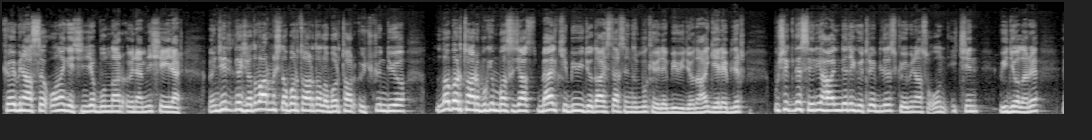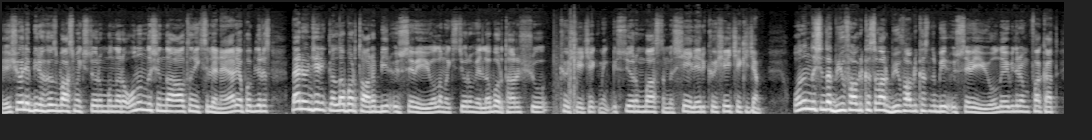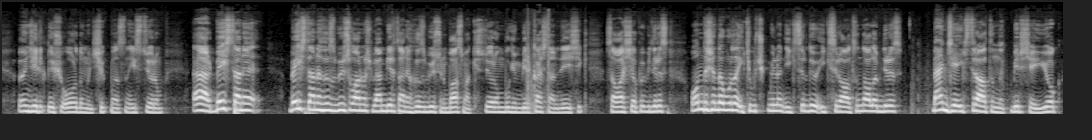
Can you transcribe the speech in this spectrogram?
Köy binası ona geçince bunlar önemli şeyler. Öncelikle cadı varmış laboratuvarda. Laboratuvar 3 gün diyor. Laboratuvarı bugün basacağız. Belki bir video daha isterseniz bu köyde bir video daha gelebilir. Bu şekilde seri halinde de götürebiliriz. Köy binası 10 için videoları. Ee, şöyle bir hız basmak istiyorum bunlara. Onun dışında altın iksirle neler yapabiliriz? Ben öncelikle laboratuvarı bir üst seviyeye yollamak istiyorum ve laboratuvarı şu köşeye çekmek istiyorum. Bastığımız şeyleri köşeye çekeceğim. Onun dışında büyü fabrikası var. Büyü fabrikasını bir üst seviyeye yollayabilirim. Fakat öncelikle şu ordumun çıkmasını istiyorum. Eğer 5 tane 5 tane hız büyüsü varmış. Ben bir tane hız büyüsünü basmak istiyorum. Bugün birkaç tane değişik savaş yapabiliriz. Onun dışında burada 2.5 milyon iksir diyor. İksir altında alabiliriz. Bence iksir altınlık bir şey yok.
